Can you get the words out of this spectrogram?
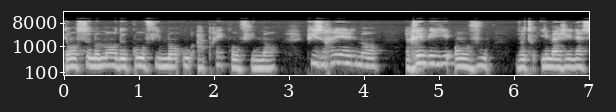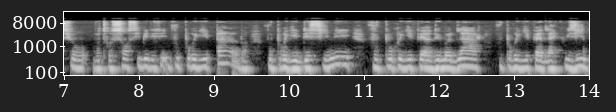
dans ce moment de confinement ou après confinement, puisse réellement réveiller en vous votre imagination, votre sensibilité. Vous pourriez peindre, vous pourriez dessiner, vous pourriez faire du modelage, vous pourriez faire de la cuisine,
